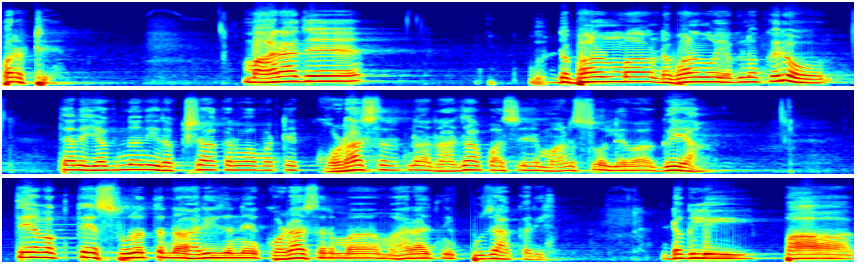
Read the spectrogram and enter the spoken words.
પરઠે. મહારાજે ડભાણમાં ડભાણનો યજ્ઞ કર્યો, ત્યારે યજ્ઞની રક્ષા કરવા માટે ઘોડાસરના રાજા પાસે માણસો લેવા ગયા. તે વખતે સુરતના હરિજને ઘોડાસરમાં મહારાજની પૂજા કરી. ડગલી, પાક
